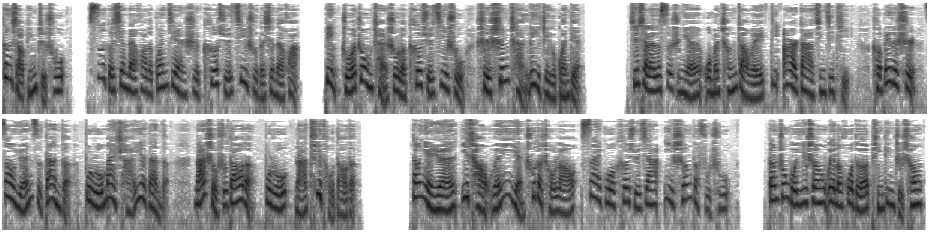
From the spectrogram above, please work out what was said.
邓小平指出，四个现代化的关键是科学技术的现代化，并着重阐述了科学技术是生产力这个观点。接下来的四十年，我们成长为第二大经济体。可悲的是，造原子弹的不如卖茶叶蛋的，拿手术刀的不如拿剃头刀的。当演员一场文艺演出的酬劳赛过科学家一生的付出。当中国医生为了获得评定指称，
